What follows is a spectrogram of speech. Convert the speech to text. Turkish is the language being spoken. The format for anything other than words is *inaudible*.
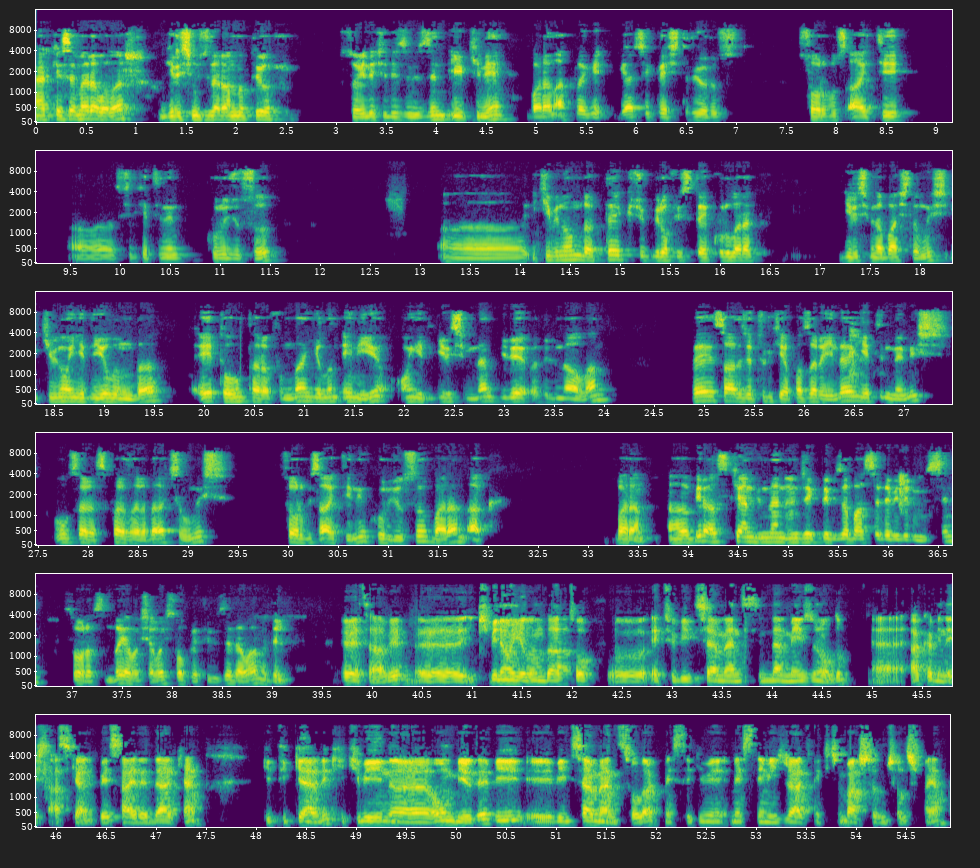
Herkese merhabalar. Girişimciler Anlatıyor söyleşi dizimizin ilkini Baran Ak'la gerçekleştiriyoruz. Sorbus IT e, şirketinin kurucusu. 2014'te küçük bir ofiste kurularak girişimine başlamış. 2017 yılında e-Tohum tarafından yılın en iyi 17 girişimden biri ödülünü alan ve sadece Türkiye pazarı ile yetinmemiş, uluslararası pazara da açılmış Sorbis IT'nin kurucusu Baran Ak. Baran, e, biraz kendinden öncelikle bize bahsedebilir misin? Sonrasında yavaş yavaş sohbetimize devam edelim. Evet abi, 2010 e, yılında top e, etü bilgisayar mühendisliğinden mezun oldum. Akabinde işte askerlik vesaire derken gittik geldik. 2011'de bir bilgisayar mühendisi olarak mesleğimi, mesleğimi icra etmek için başladım çalışmaya.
